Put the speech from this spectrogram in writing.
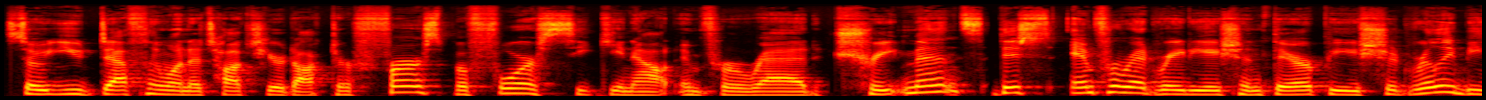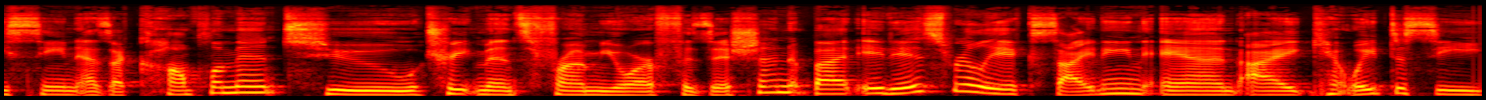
So you definitely want to talk to your doctor first before seeking out infrared treatments. This infrared radiation therapy should really be seen as a complement to treatments from your physician, but it is really exciting and I can't wait to see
